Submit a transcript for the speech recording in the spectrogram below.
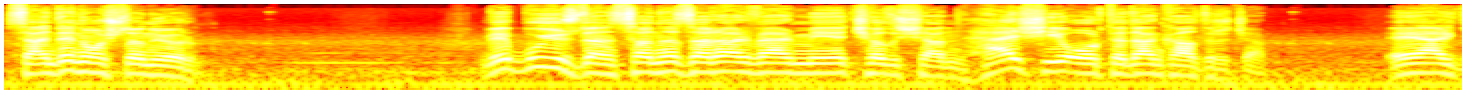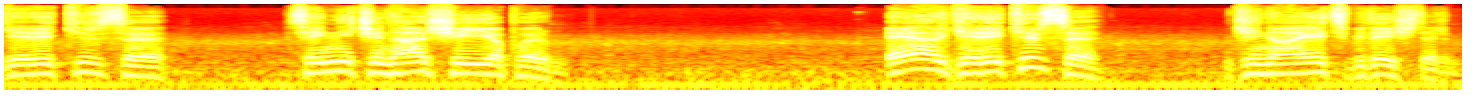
Senden hoşlanıyorum. Ve bu yüzden sana zarar vermeye çalışan her şeyi ortadan kaldıracağım. Eğer gerekirse senin için her şeyi yaparım. Eğer gerekirse cinayet bile işlerim.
